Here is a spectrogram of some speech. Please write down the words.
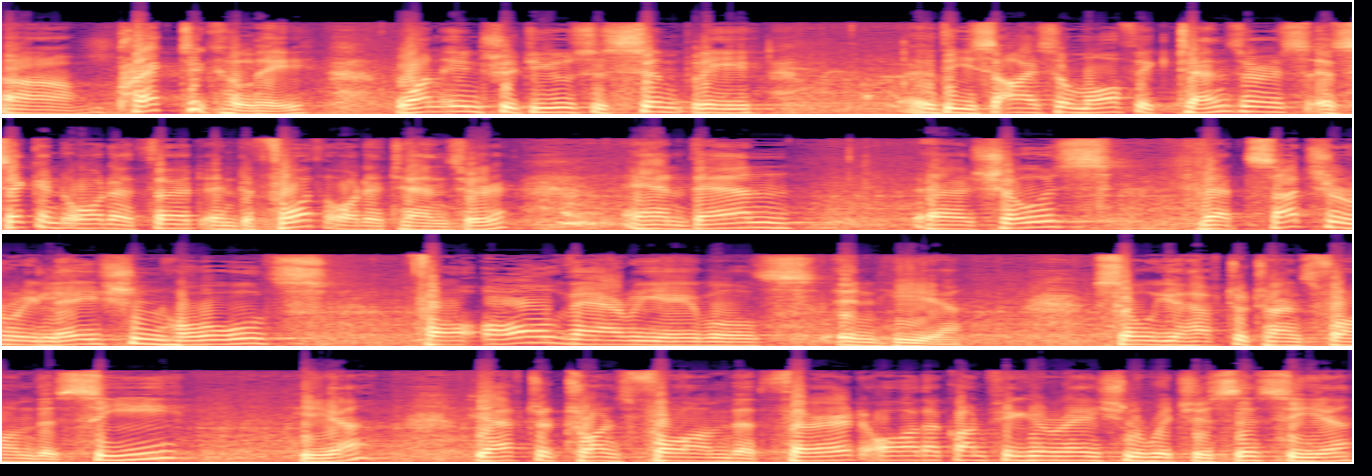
Uh, practically, one introduces simply these isomorphic tensors, a second order, third, and a fourth order tensor, and then uh, shows that such a relation holds for all variables in here. So you have to transform the C here. You have to transform the third order configuration, which is this here,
